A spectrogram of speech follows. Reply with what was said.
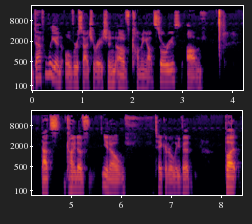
definitely an oversaturation of coming out stories. Um, that's kind of you know take it or leave it, but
